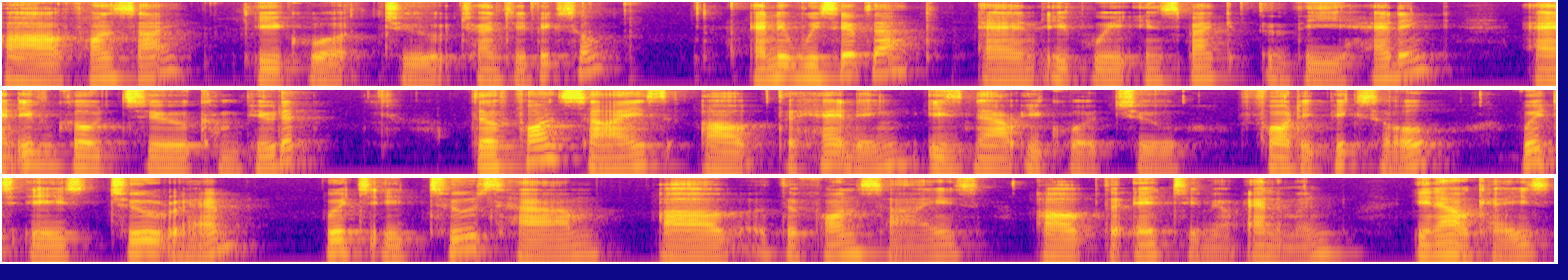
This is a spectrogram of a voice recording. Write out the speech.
uh, font size equal to 20 pixel, and if we save that, and if we inspect the heading, and if we go to compute it, the font size of the heading is now equal to 40 pixel, which is 2 rem, which is 2 times of the font size of the HTML element, in our case,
